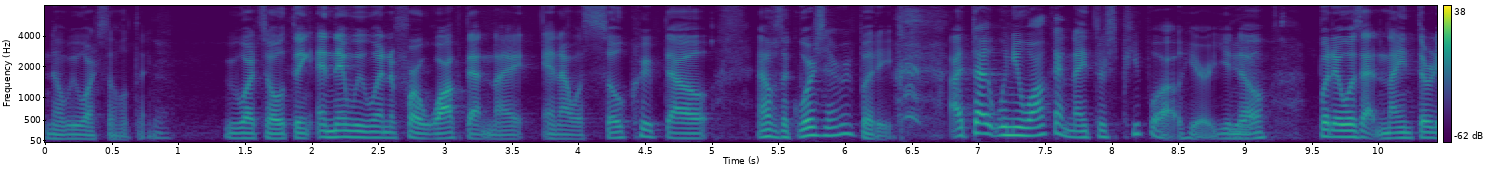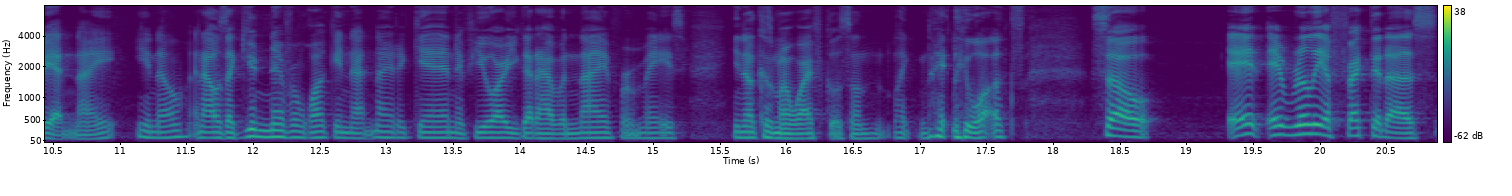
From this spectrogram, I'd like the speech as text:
No, we watched the whole thing. We watched the whole thing, and then we went for a walk that night, and I was so creeped out. And I was like, "Where's everybody?" I thought when you walk at night, there's people out here, you know. But it was at nine thirty at night, you know, and I was like, "You're never walking that night again. If you are, you gotta have a knife or a mace, you know, because my wife goes on like nightly walks." So it it really affected us.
